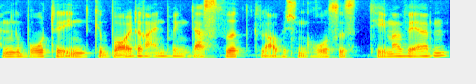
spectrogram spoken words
Angebote in Gebäude reinbringen, das wird, glaube ich, ein großes Thema werden.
